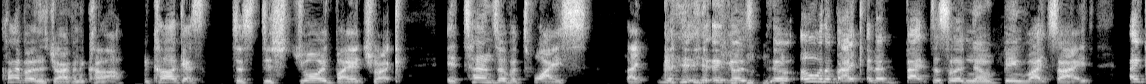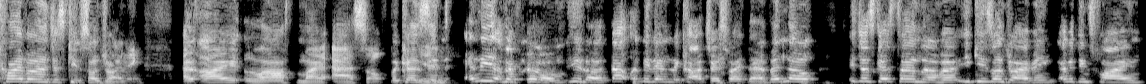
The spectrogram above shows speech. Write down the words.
Clive Owen is driving a car. The car gets just destroyed by a truck. It turns over twice, like it goes you know, over the back and then back to sort of you know being right side. And Clive Owen just keeps on driving. And I laughed my ass off because Yeah. in any other film, you know, that would be the end of the car chase right there. But no, it just gets turned over. He keeps on driving. Everything's fine.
